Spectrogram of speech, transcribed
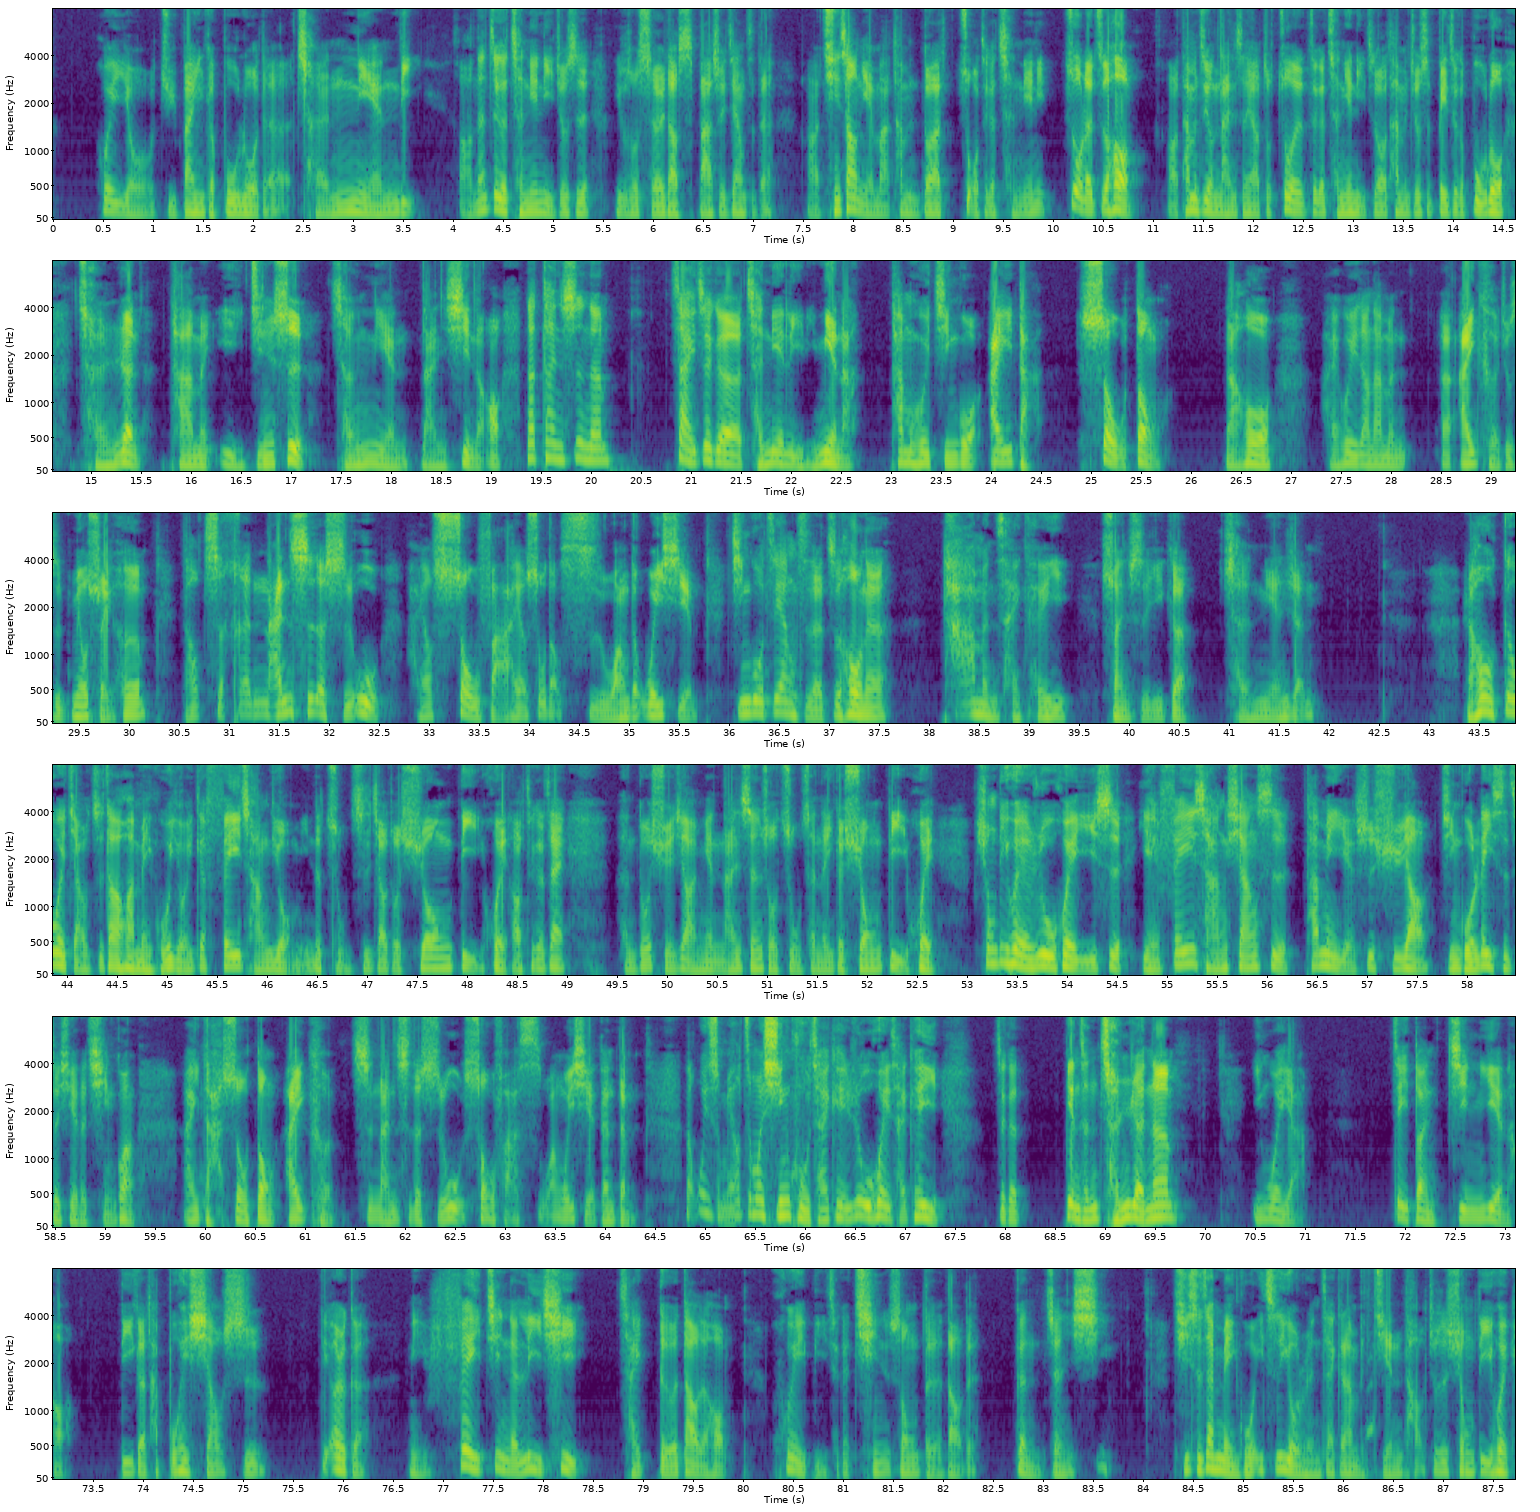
会有举办一个部落的成年礼啊，那这个成年礼就是，比如说十二到十八岁这样子的啊青少年嘛，他们都要做这个成年礼。做了之后啊，他们只有男生要做。做了这个成年礼之后，他们就是被这个部落承认他们已经是成年男性了哦。那但是呢，在这个成年礼里面呢，他们会经过挨打、受冻，然后还会让他们。呃，挨渴就是没有水喝，然后吃很难吃的食物，还要受罚，还要受到死亡的威胁。经过这样子了之后呢，他们才可以算是一个成年人。然后各位假如知道的话，美国有一个非常有名的组织叫做兄弟会哦，这个在很多学校里面男生所组成的一个兄弟会，兄弟会的入会仪式也非常相似，他们也是需要经过类似这些的情况，挨打、受冻、挨渴、吃难吃的食物、受罚、死亡威胁等等。那为什么要这么辛苦才可以入会，才可以这个变成成人呢？因为呀，这段经验哈。第一个，它不会消失；第二个，你费尽了力气才得到的吼，会比这个轻松得到的更珍惜。其实，在美国一直有人在跟他们检讨，就是兄弟会，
